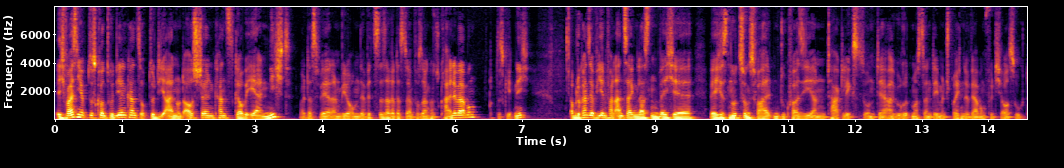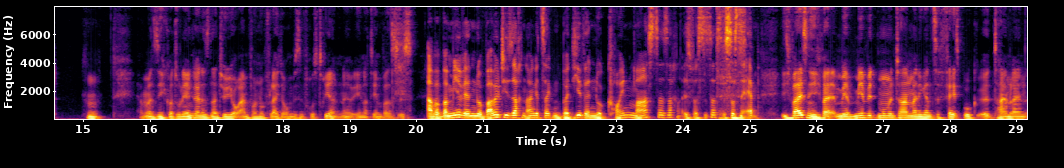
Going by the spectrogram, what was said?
Ich weiß nicht, ob du es kontrollieren kannst, ob du die ein- und ausstellen kannst. Glaube eher nicht, weil das wäre dann wiederum der Witz der Sache, dass du einfach sagen kannst, keine Werbung. Ich glaube, das geht nicht. Aber du kannst dir auf jeden Fall anzeigen lassen, welche, welches Nutzungsverhalten du quasi an den Tag legst und der Algorithmus dann dementsprechende Werbung für dich aussucht. Hm. Ja, wenn man es nicht kontrollieren kann, ist es natürlich auch einfach nur vielleicht auch ein bisschen frustrierend, ne? je nachdem, was es ist. Aber bei mir werden nur Bubble Tea Sachen angezeigt und bei dir werden nur Coinmaster Sachen. Ist- Was ist das? Ist das eine App? Ich weiß nicht, ich weiß, mir, mir wird momentan meine ganze Facebook-Timeline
